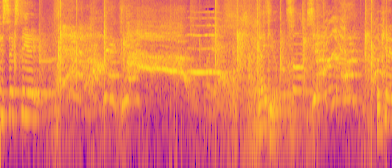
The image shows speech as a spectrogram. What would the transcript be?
1968. Thank you. Okay.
